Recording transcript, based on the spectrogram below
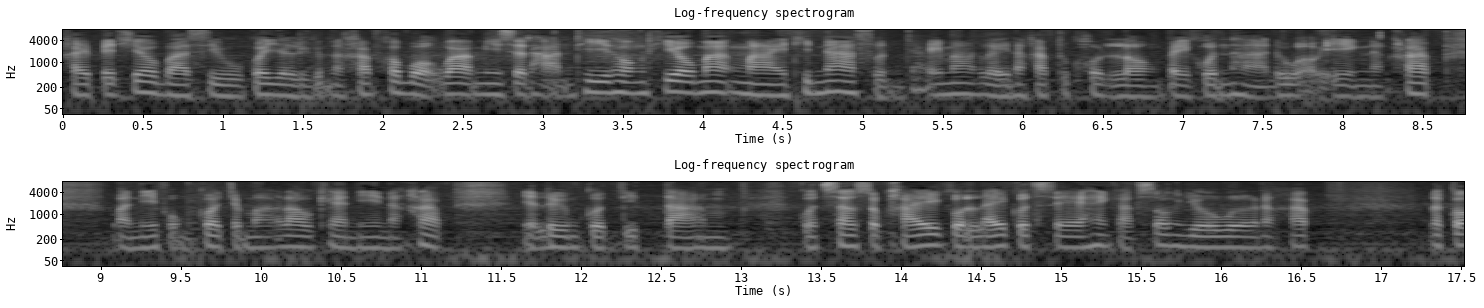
ใครไปเที่ยวบราซิลก็อย่าลืมนะครับเขาบอกว่ามีสถานที่ท่องเที่ยวมากมายที่น่าสนใจมากเลยนะครับ ทุกคนลองไปค้นหาดูเอาเองนะครับ วันนี้ผมก็จะมาเล่าแค่นี้นะครับ อย่าลืมกดติดตาม ด subscribe กดไลค์กดแชร์ให้กับซ่องโยเวอร์นะครับ แล้วก็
